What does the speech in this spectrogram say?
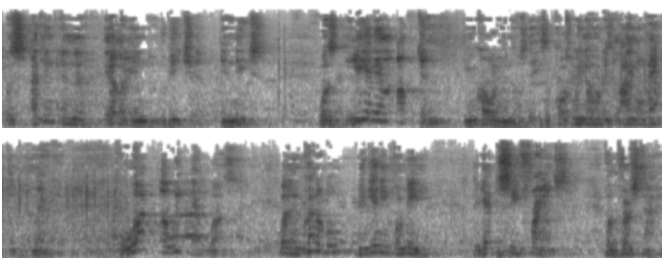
was, I think, in the, the other end of the beach in Nice, was Lionel Upton. You called him in those days. Of course, we know him as Lionel Hampton in America. What a week that was. What an incredible beginning for me to get to see France for the first time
